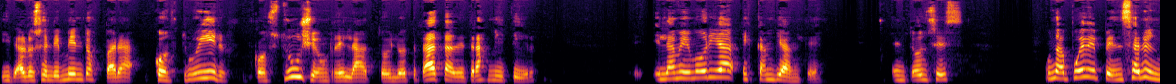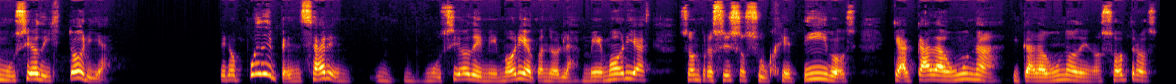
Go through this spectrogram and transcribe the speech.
y da los elementos para construir, construye un relato y lo trata de transmitir, la memoria es cambiante. Entonces, una puede pensar en un museo de historia, pero puede pensar en un museo de memoria cuando las memorias son procesos subjetivos que a cada una y cada uno de nosotros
